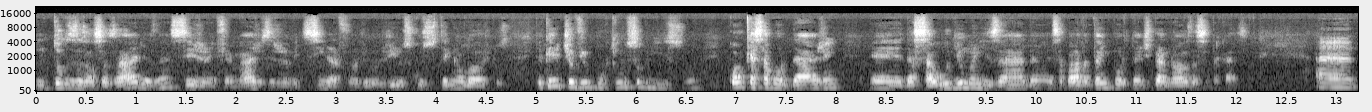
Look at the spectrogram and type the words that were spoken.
em todas as nossas áreas, né, seja na enfermagem, seja na medicina, na fonoaudiologia, nos cursos tecnológicos. Então, eu queria te ouvir um pouquinho sobre isso. Né? Qual que é essa abordagem é, da saúde humanizada, essa palavra tão importante para nós da Santa Casa? Uh,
